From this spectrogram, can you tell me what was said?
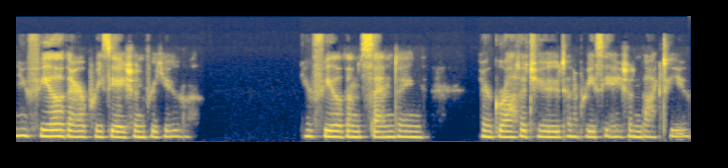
You feel their appreciation for you. You feel them sending their gratitude and appreciation back to you.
